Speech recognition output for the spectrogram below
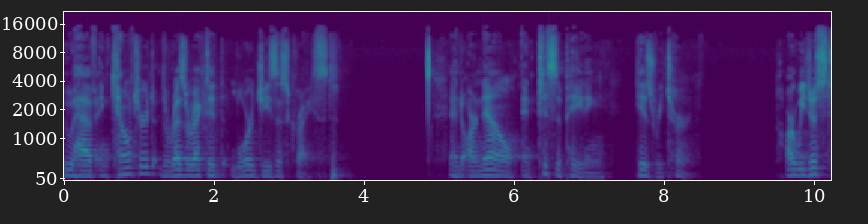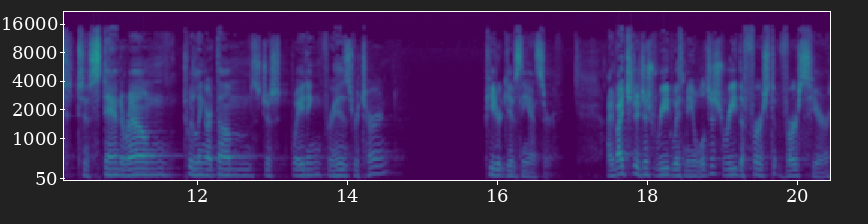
who have encountered the resurrected Lord Jesus Christ and are now anticipating his return? Are we just to stand around twiddling our thumbs, just waiting for his return? Peter gives the answer. I invite you to just read with me. We'll just read the first verse here,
